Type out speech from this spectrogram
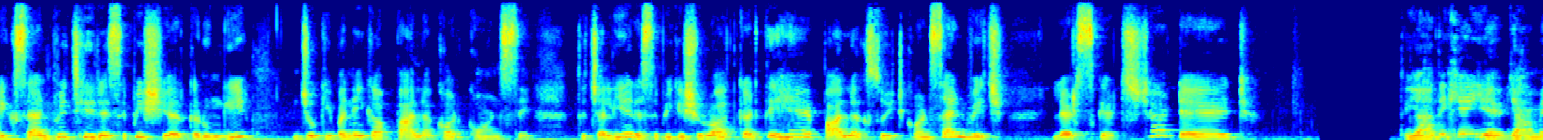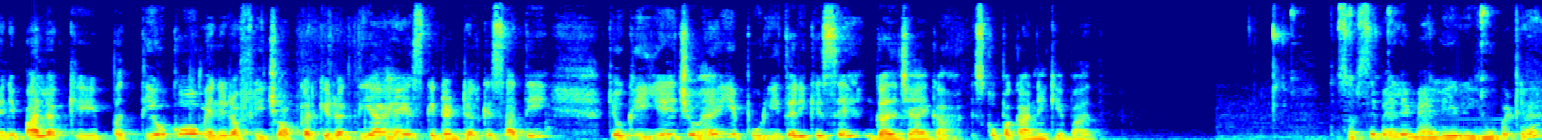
एक सैंडविच की रेसिपी शेयर करूँगी, जो कि बनेगा पालक और कॉर्न से। तो चलिए रेसिपी की शुरुआत करते हैं, palak sweet corn sandwich let's get started तो यहाँ देखिए, ये, यहाँ मैंने पालक की पत्तियों को मैंने रफली चॉप करके रख दिया है इसके डंठल के साथ ही, क्योंकि ये जो है, ये पूरी तरीके से गल जाएगा इसको पकाने के बाद। तो सबसे पहले मैं ले रही हूँ बटर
